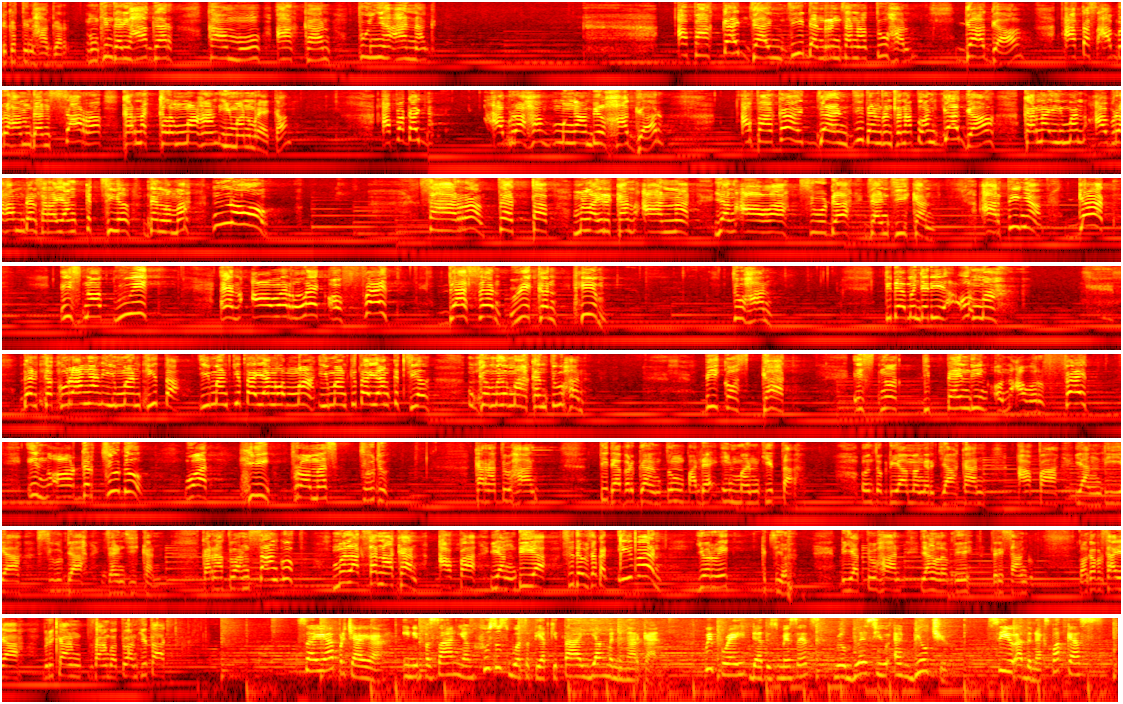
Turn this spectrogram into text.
deketin Hagar. Mungkin dari Hagar kamu akan punya anak. Apakah janji dan rencana Tuhan gagal atas Abraham dan Sarah karena kelemahan iman mereka? Apakah Abraham mengambil Hagar? Apakah janji dan rencana Tuhan gagal karena iman Abraham dan Sarah yang kecil dan lemah? No. Tetap melahirkan anak yang Allah sudah janjikan. Artinya, God is not weak and our lack of faith doesn't weaken him. Tuhan tidak menjadi lemah dan kekurangan iman kita, iman kita yang lemah, iman kita yang kecil, enggak melemahkan Tuhan. Because God is not depending on our faith in order to do what He promised to do. Karena Tuhan tidak bergantung pada iman kita untuk Dia mengerjakan apa yang Dia sudah janjikan. Karena Tuhan sanggup melaksanakan apa yang Dia sudah ucapkan. Even your week kecil. Dia Tuhan yang lebih dari sanggup. Kalau nggak percaya, berikan tangan buat Tuhan kita. Saya percaya ini pesan yang khusus buat setiap kita yang mendengarkan. We pray that this message will bless you and build you. See you at the next podcast.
